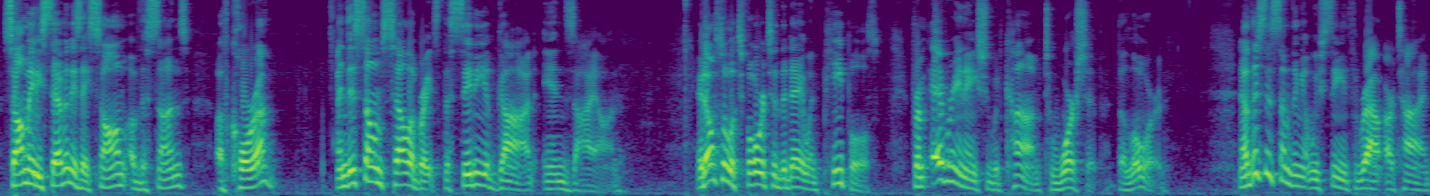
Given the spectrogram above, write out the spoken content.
Psalm 87 is a psalm of the sons of Korah, and this psalm celebrates the city of God in Zion. It also looks forward to the day when peoples from every nation would come to worship the Lord. Now, this is something that we've seen throughout our time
